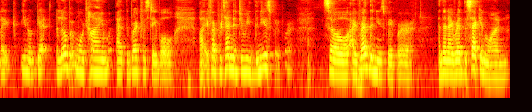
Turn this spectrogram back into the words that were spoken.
like, you know, get a little bit more time at the breakfast table uh, if I pretended to read the newspaper. So I read the newspaper, and then I read the second one,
